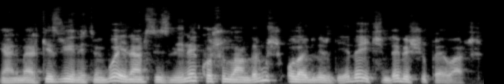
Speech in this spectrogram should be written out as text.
yani merkezi yönetimin bu eylemsizliğine koşullandırmış olabilir diye de içimde bir şüphe var.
